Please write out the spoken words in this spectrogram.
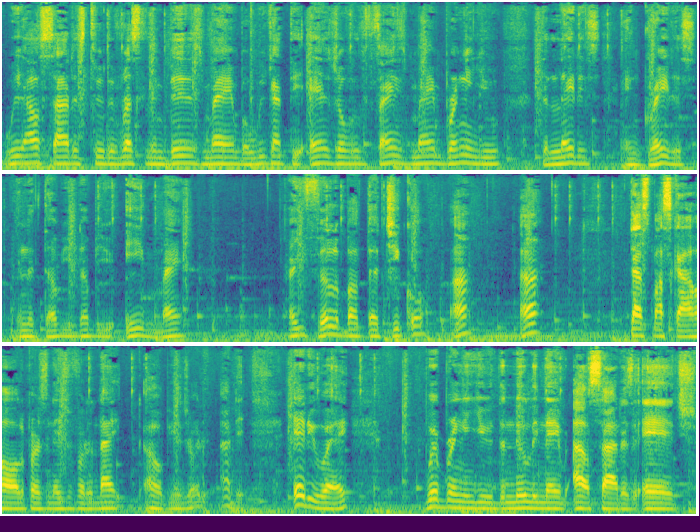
We outsiders to the wrestling biz, man, but we got the edge over the things, man, bringing you the latest and greatest in the WWE, man. How you feel about that, Chico? Huh? Huh? That's my Scott Hall impersonation for the night. I hope you enjoyed it. I did. Anyway, we're bringing you the newly named Outsiders Edge,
